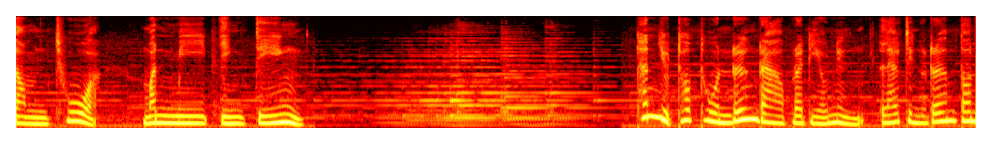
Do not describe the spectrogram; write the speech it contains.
กรรมชั่ว มันมีจริง ๆ ท่านหยุดทบทวนเรื่องราวประเดี๋ยวหนึ่ง แล้วจึงเริ่มต้น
